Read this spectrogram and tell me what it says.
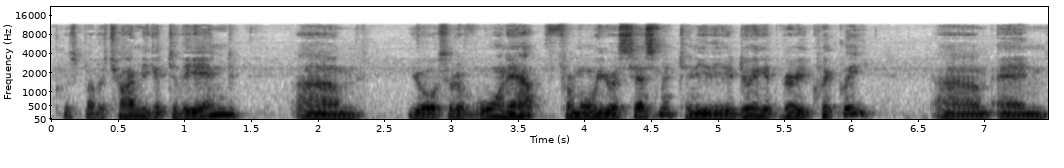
because by the time you get to the end, um, you're sort of worn out from all your assessment, and either you're doing it very quickly um, and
